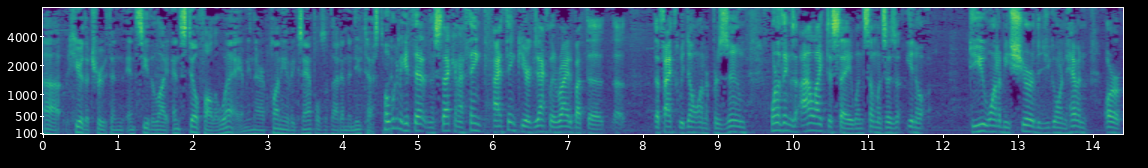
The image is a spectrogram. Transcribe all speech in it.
uh, hear the truth and, and see the light and still fall away. I mean, there are plenty of examples of that in the New Testament. Well, we're going to get that in a second. I think I think you're exactly right about the uh, the fact that we don't want to presume. One of the things I like to say when someone says, you know, do you want to be sure that you're going to heaven, or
